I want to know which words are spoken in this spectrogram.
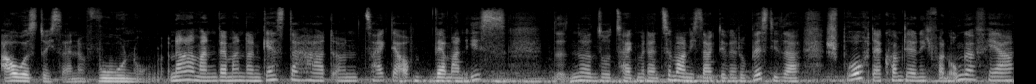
aus durch seine Wohnung. Na, man, wenn man dann Gäste hat und zeigt ja auch, wer man ist, ne, so zeig mir dein Zimmer und ich sag dir, wer du bist. Dieser Spruch, der kommt ja nicht von ungefähr.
